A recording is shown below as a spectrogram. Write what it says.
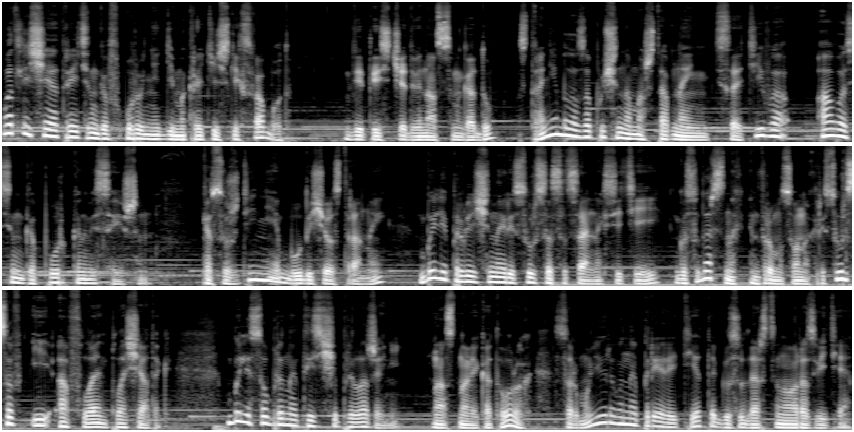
В отличие от рейтингов уровня демократических свобод, в 2012 году в стране была запущена масштабная инициатива Our Singapore Conversation к осуждению будущего страны были привлечены ресурсы социальных сетей, государственных информационных ресурсов и офлайн площадок Были собраны тысячи приложений, на основе которых сформулированы приоритеты государственного развития.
